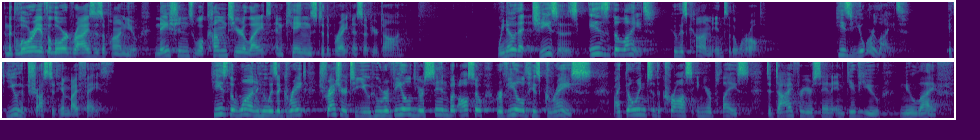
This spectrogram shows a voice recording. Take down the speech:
and the glory of the Lord rises upon you. Nations will come to your light, and kings to the brightness of your dawn. We know that Jesus is the light who has come into the world. He's your light if you have trusted him by faith. He's the one who is a great treasure to you, who revealed your sin, but also revealed his grace by going to the cross in your place to die for your sin and give you new life.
